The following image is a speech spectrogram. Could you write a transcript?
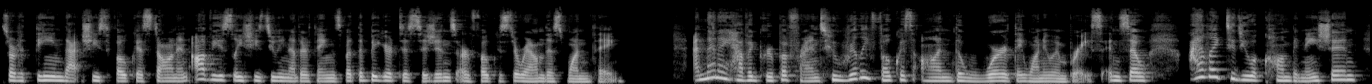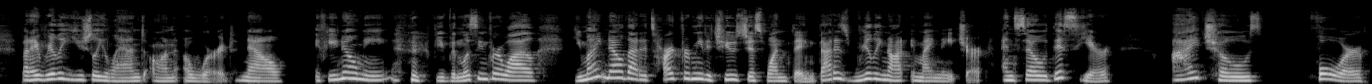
sort of theme that she's focused on. And obviously, she's doing other things, but the bigger decisions are focused around this one thing. And then I have a group of friends who really focus on the word they want to embrace. And so I like to do a combination, but I really usually land on a word. Now, if you know me, if you've been listening for a while, you might know that it's hard for me to choose just one thing. That is really not in my nature. And so this year I chose four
